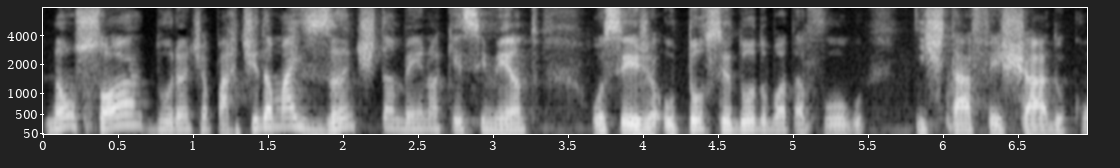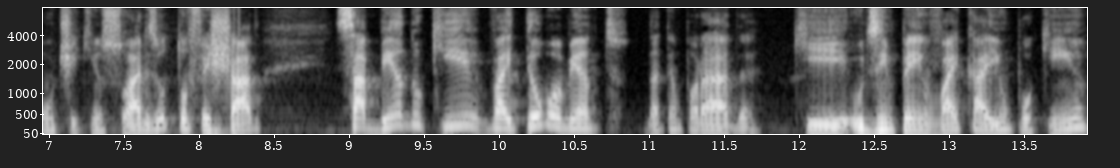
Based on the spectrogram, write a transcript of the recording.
não só durante a partida, mas antes também no aquecimento. Ou seja, o torcedor do Botafogo está fechado com o Tiquinho Soares. Eu estou fechado, sabendo que vai ter o um momento da temporada que o desempenho vai cair um pouquinho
